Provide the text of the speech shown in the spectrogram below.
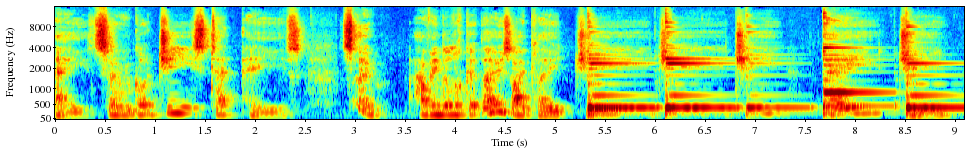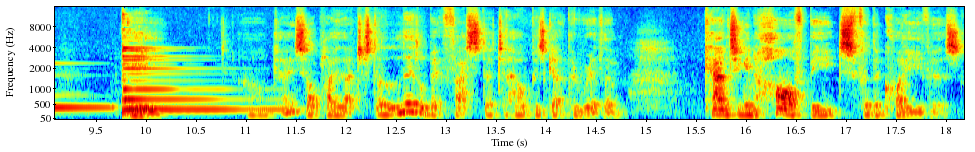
A. So we've got G's to A's. So having a look at those, I play G, G, G, So I'll play that just a little bit faster to help us get the rhythm. Counting in half beats for the quavers.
